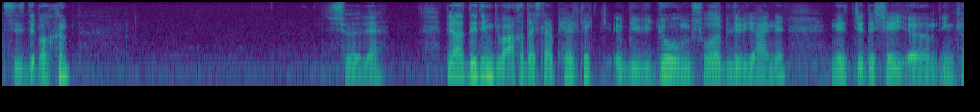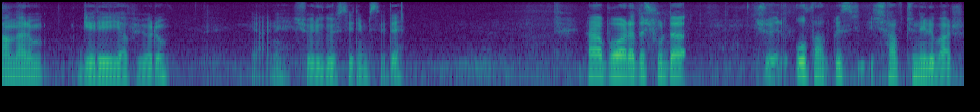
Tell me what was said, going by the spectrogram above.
Siz de bakın. Şöyle. Biraz dediğim gibi arkadaşlar peltek bir video olmuş olabilir yani. Neticede şey e, imkanlarım gereği yapıyorum. Yani şöyle göstereyim size de. Ha bu arada şurada şöyle ufak bir şaft tüneli var.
